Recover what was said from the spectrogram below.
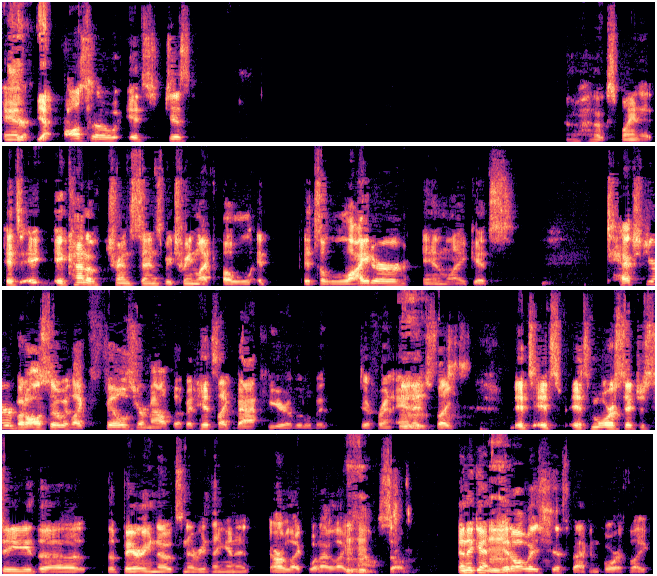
and Sure. Yeah. also it's just I don't know how to explain it. It's it, it kind of transcends between like a it, it's a lighter in like its texture, but also it like fills your mouth up. It hits like back here a little bit different, and Mm. it's like it's it's it's more citrusy. The the berry notes and everything in it are like what I like Mhm. now. So, and again, Mm. it always shifts back and forth. Like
